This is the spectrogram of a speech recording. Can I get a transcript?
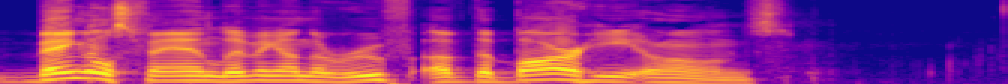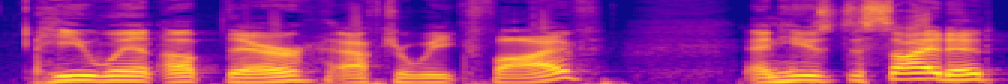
Bengals fan living on the roof of the bar he owns. He went up there after week five, and he's decided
